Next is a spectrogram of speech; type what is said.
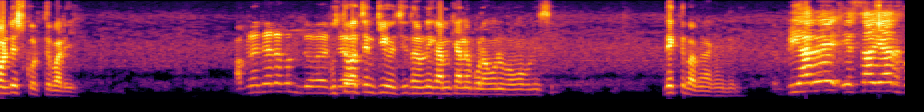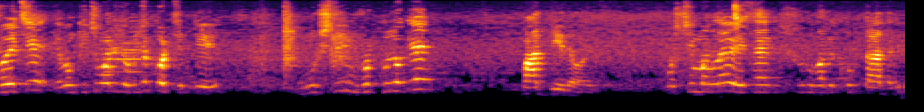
কন্টেস্ট করতে পারি। বুঝতে পারছেন কি হয়েছে? তাহলে আমি কেন পরমাণু বোমা বলেছি। দেখতে পাবেন আগামী দিনে। বিহারে এসআইআর হয়েছে এবং কিছু মানুষ অভিযোগ করছেন যে মুসলিম ভোটগুলোকে বাদ দিয়ে দেওয়া হয়েছে। পশ্চিমবাংলায় এসআইআর শুরু হবে খুব তাড়াতাড়ি।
